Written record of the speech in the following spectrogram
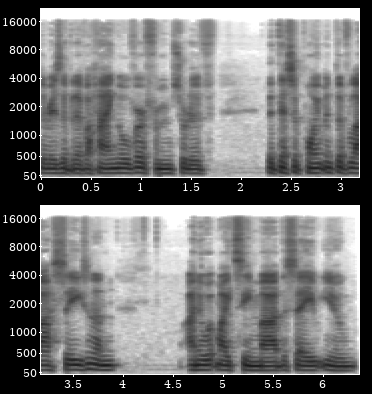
there is a bit of a hangover from sort of the disappointment of last season. And I know it might seem mad to say, you know,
